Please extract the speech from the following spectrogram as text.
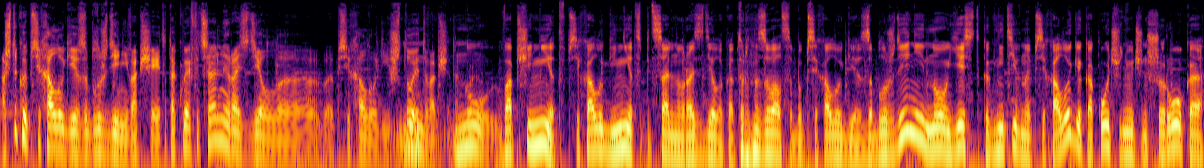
А что такое психология заблуждений вообще? Это такой официальный раздел э, психологии? Что ну, это вообще такое? Ну, вообще нет. В психологии нет специального раздела, который назывался бы психология заблуждений, но есть когнитивная психология, как очень-очень широкая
